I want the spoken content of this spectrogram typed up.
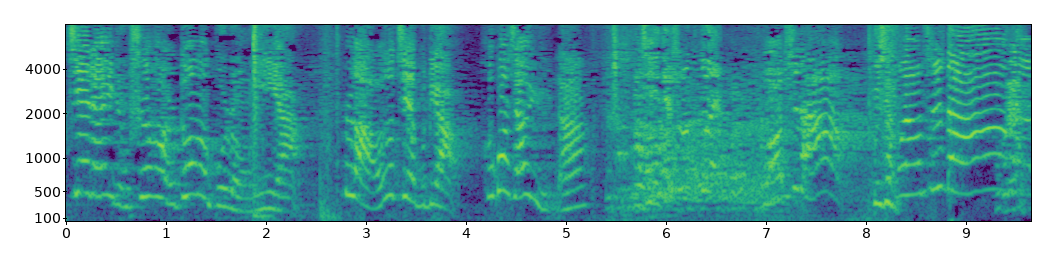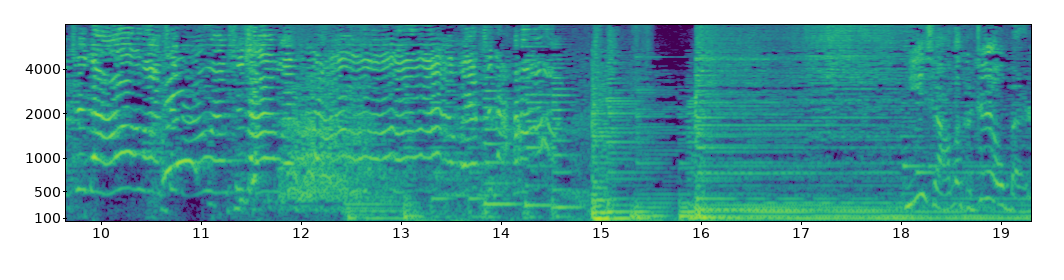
戒掉一种嗜好是多么不容易呀、姥姥都戒不掉，何况小雨呢？姐姐说的对，我要吃糖。不行我要吃糖，我要吃糖，我要吃糖，我要吃糖，有本事，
